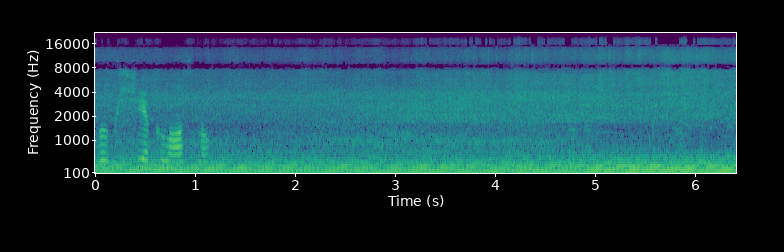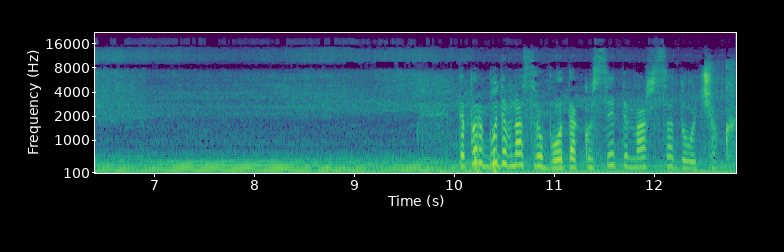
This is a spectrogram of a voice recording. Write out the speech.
взагалі класно. Тепер буде в нас робота косити наш садочок.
